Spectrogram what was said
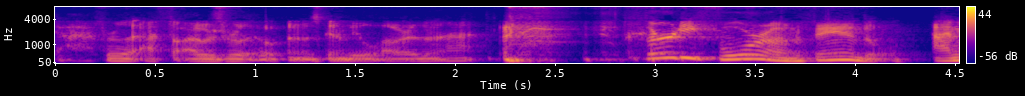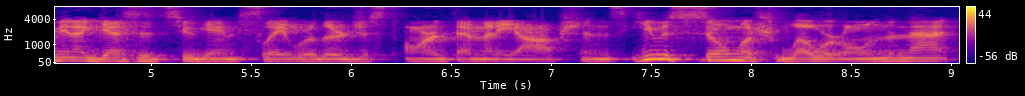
God, I really, I thought I was really hoping it was going to be lower than that. 34 on FanDuel. I mean, I guess it's two game slate where there just aren't that many options. He was so much lower owned than that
